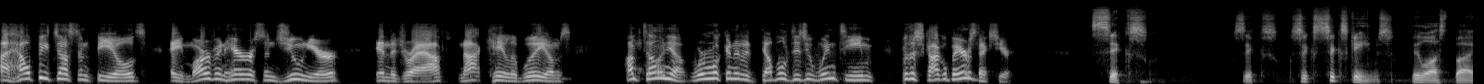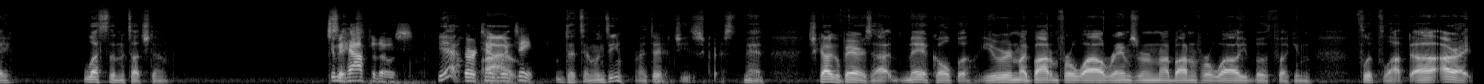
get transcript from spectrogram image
A healthy Justin Fields, a Marvin Harrison Jr. in the draft, not Caleb Williams. I'm telling you, we're looking at a double digit win team for the Chicago Bears next year. Six. Six, six, six games. They lost by less than a touchdown. Give Six. me half of those. Yeah, they're a ten win uh, team. The ten win team, right there. Jesus Christ, man. Chicago Bears, uh, mea culpa. You were in my bottom for a while. Rams were in my bottom for a while. You both fucking flip flopped. Uh, all right.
